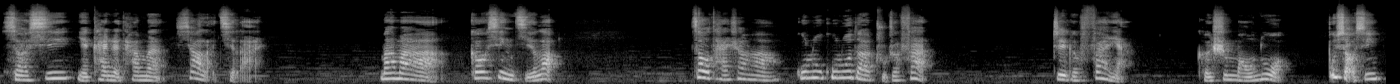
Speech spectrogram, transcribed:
小溪也看着他们笑了起来。妈妈高兴极了。灶台上啊，咕噜咕噜的煮着饭。这个饭呀，可是毛诺不小心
